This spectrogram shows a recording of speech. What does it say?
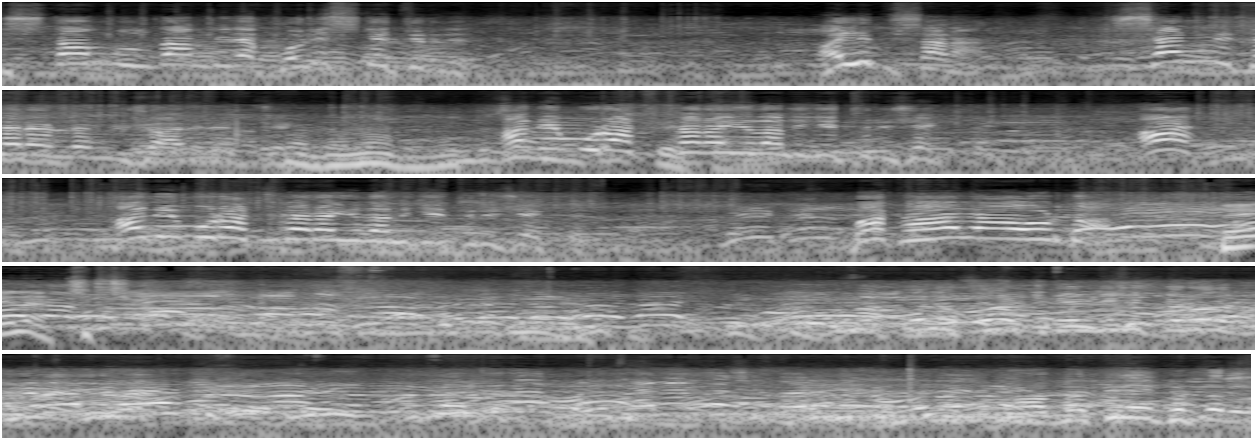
İstanbul'dan bile polis getirdin. Ayıp sana. Sen mi terörle mücadele edecektin? Hani Murat Karayılan'ı getirecektin? Ha? Hani Murat Karayılan'ı getirecektin? Bak hala orada. Beyler çık çık. Oğlum oğlum evlilikler oğlum yürüme yürüme. Makineyi kurtarın.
